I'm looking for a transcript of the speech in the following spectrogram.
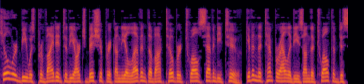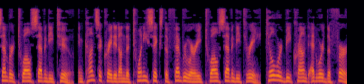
Kilwardby was provided to the archbishopric on the 11th of October 1272, given the temporalities on the 12th of December 1272, and consecrated on the 26th of February 1273. Kilwardby crowned Edward I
